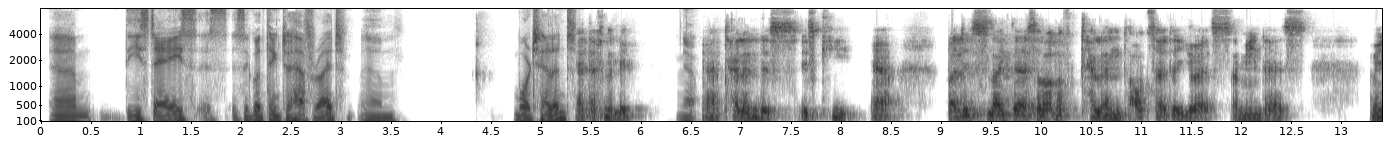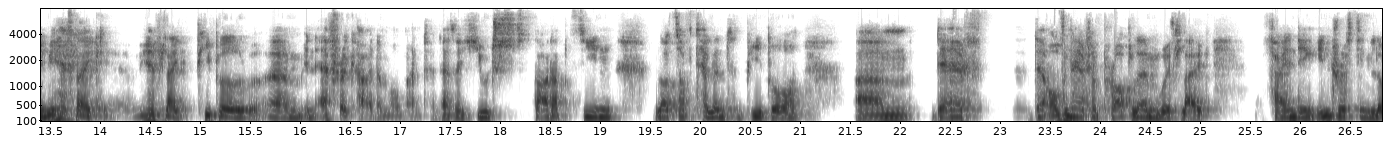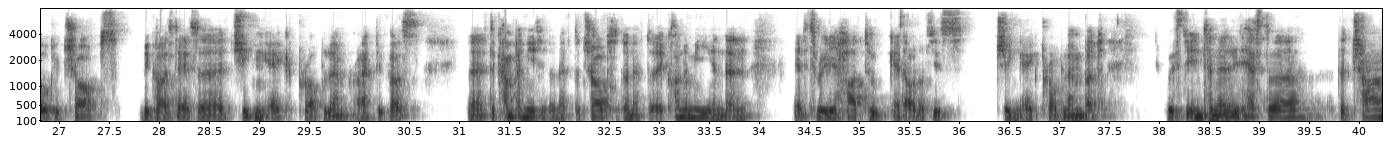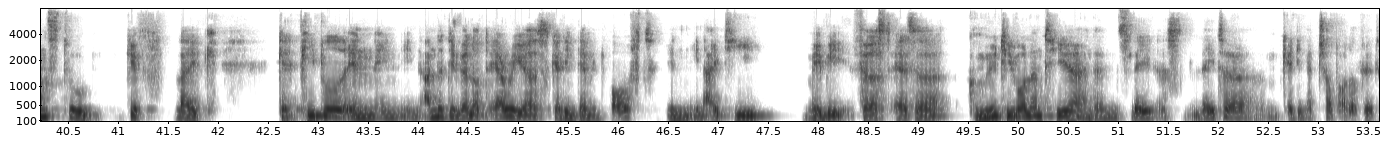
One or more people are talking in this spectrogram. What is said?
um, these days is, is a good thing to have, right? Um, more talent. Yeah, definitely. Yeah. yeah, talent is is key. Yeah, but it's like there's a lot of talent outside the US. I mean, there's, I mean, we have like we have like people um, in Africa at the moment. There's a huge startup scene, lots of talented people. Um, they have they often have a problem with like finding interesting local jobs because there's a chicken egg problem, right? Because they have the companies, they don't have the jobs, they don't have the economy, and then it's really hard to get out of this chicken egg problem. But with the internet, it has the the chance to give like get people in, in, in underdeveloped areas, getting them involved in, in IT, maybe first as a community volunteer and then later um, getting a job out of it,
